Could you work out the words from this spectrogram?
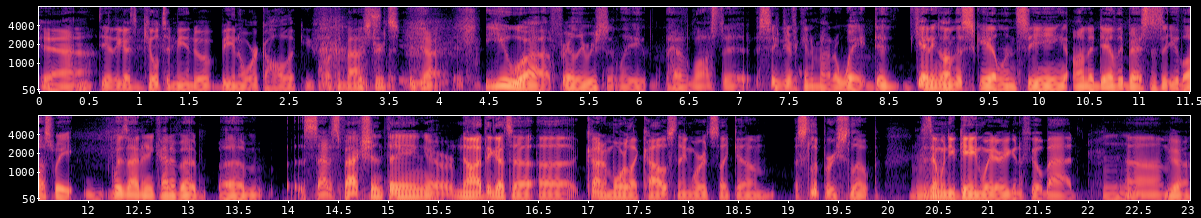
yeah. yeah. You guys guilted me into being a workaholic. You fucking bastards. yeah. You uh, fairly recently have lost a significant amount of weight. Did getting on the scale and seeing on a daily basis that you lost weight was that any kind of a um, satisfaction thing or? No, I think that's a, a kind of more like Kyle's thing, where it's like um, a slippery slope. Because Mm-hmm. then when you gain weight, are you going to feel bad? Mhm. Um, Yeah.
